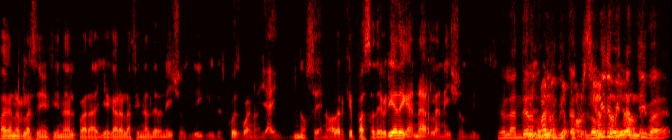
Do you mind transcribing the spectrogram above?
va a ganar la semifinal para llegar a la final de la Nations League y después, bueno, ya ahí no sé, ¿no? A ver qué pasa. Debería de ganar la Nations League. Señor Landero, lo bueno, vi por de- dubitativa, ¿eh?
